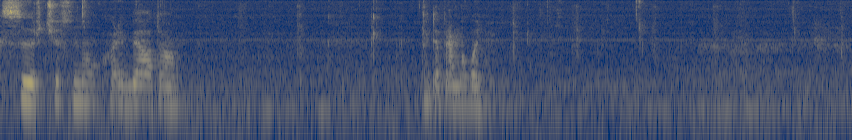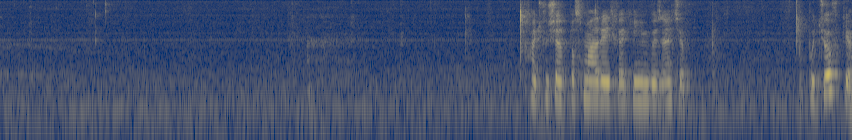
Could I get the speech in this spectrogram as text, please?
Сыр, чеснок, ребята. Это прям огонь. Хочу сейчас посмотреть какие-нибудь, знаете, путевки.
